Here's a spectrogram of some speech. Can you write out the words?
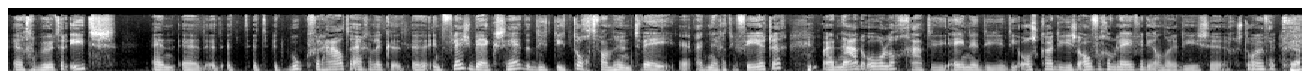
eh, gebeurt er iets. En eh, het, het, het, boek verhaalt eigenlijk eh, in flashbacks... Hè, die, die tocht van hun twee eh, uit 1940. Maar na de oorlog gaat die ene, die, die Oscar, die is overgebleven... die andere die is eh, gestorven... Ja.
